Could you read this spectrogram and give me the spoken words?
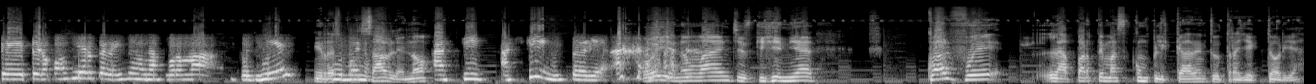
pero considero que lo hice de una forma pues bien. Bueno, Irresponsable, ¿no? así, así mi historia. Oye, no manches, qué genial. ¿Cuál fue la parte más complicada en tu trayectoria?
